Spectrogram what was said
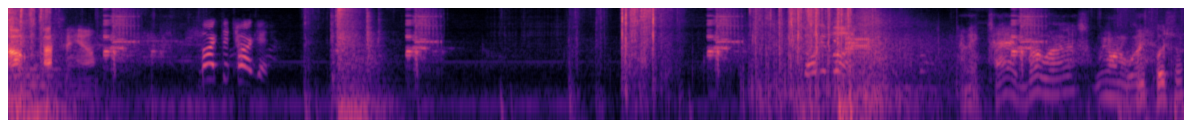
Oh, I see him. Mark the target. Target mark. Hey, tag, bro, ass. We on the way. He pushing.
